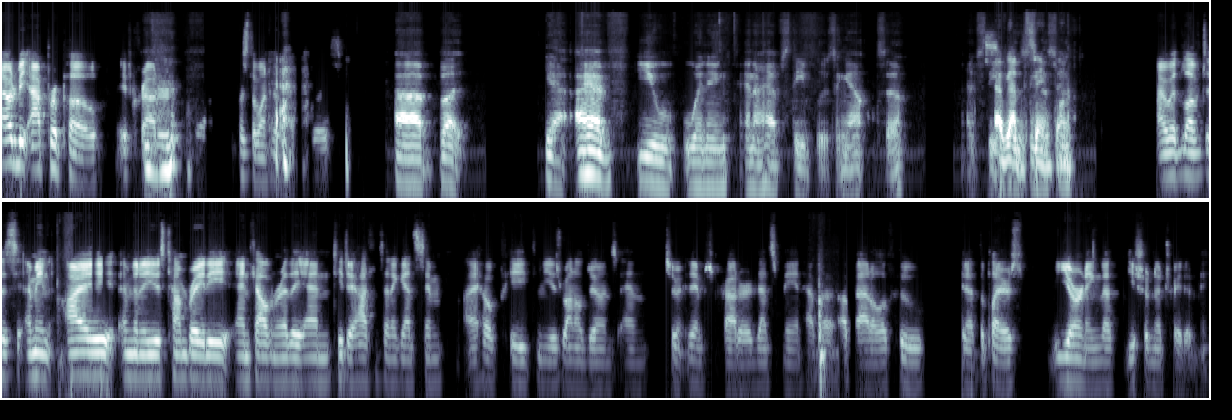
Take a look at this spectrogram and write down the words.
that would be apropos if Crowder was the one who was. Uh, but yeah, I have you winning, and I have Steve losing out. So I have I've got the same this one. thing. I would love to see. I mean, I am going to use Tom Brady and Calvin Ridley and T.J. Hockenson against him. I hope he can use Ronald Jones and James Crowder against me and have a, a battle of who, you know, the players yearning that you shouldn't have traded me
